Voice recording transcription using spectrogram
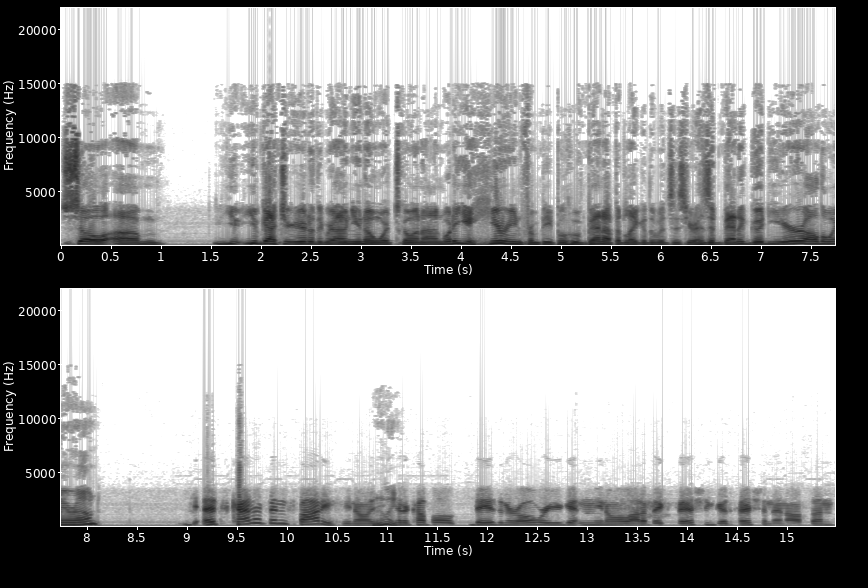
So, um, you you've got your ear to the ground. You know what's going on. What are you hearing from people who've been up at Lake of the Woods this year? Has it been a good year all the way around? It's kind of been spotty. You know, Really? you get a couple days in a row where you're getting you know a lot of big fish and good fish, and then all of a sudden.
